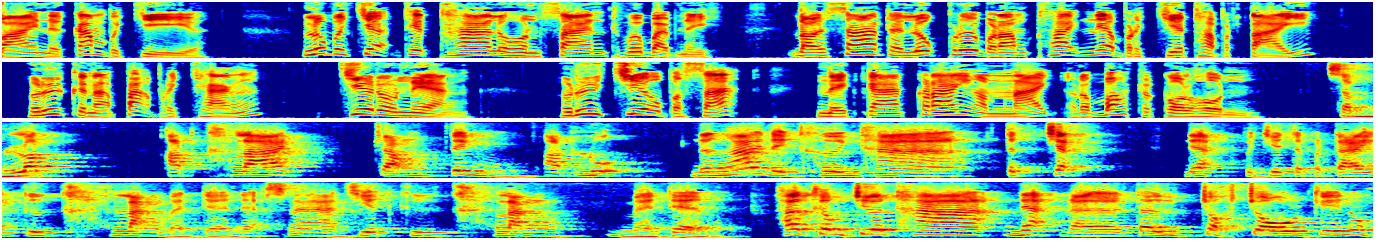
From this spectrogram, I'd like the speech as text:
បាយនៅកម្ពុជាលោកបញ្ជាក់ទៀតថាលោកហ៊ុនសែនធ្វើបែបនេះដោយសារតែលោកព្រួយបារម្ភខ្លាចអ្នកប្រជាធិបតេយ្យ ឬគណៈបកប្រឆាំងជារនាំងឬជាឧបសគ្គនៃការក្រាញអំណាចរបស់ត្រកូលហ៊ុនសម្លុតអត់ខ្លាចចង់ទិញអត់លក់នឹងហើយដែលឃើញថាទឹកចិត្តអ្នកប្រជាធិបតេយ្យគឺខ្លាំងមែនទែនអ្នកស្នេហាជាតិគឺខ្លាំងមែនទែនហើយខ្ញុំជឿថាអ្នកដែលទៅចោះចូលគេនោះ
